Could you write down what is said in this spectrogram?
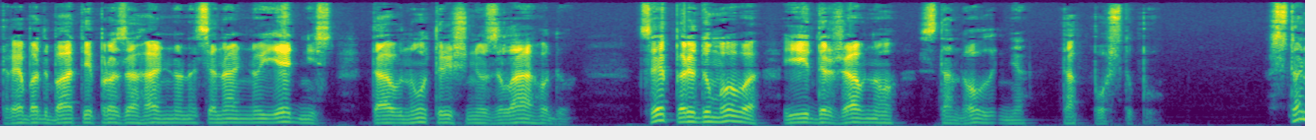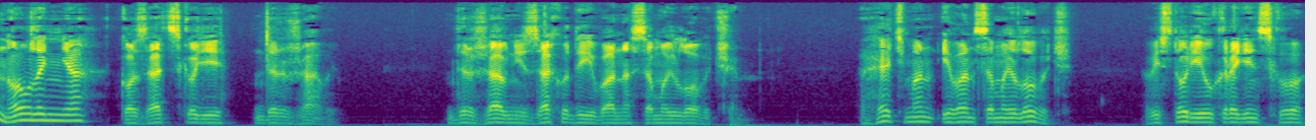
треба дбати про загальну національну єдність та внутрішню злагоду. Це передумова її державного становлення та поступу. Становлення козацької держави. Державні заходи Івана Самойловича. Гетьман Іван Самойлович в історії українського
